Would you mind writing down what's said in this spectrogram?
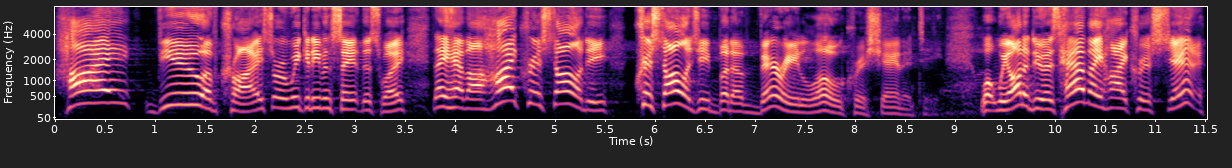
high view of Christ, or we could even say it this way they have a high Christology, Christology, but a very low Christianity. What we ought to do is have a high Christian,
